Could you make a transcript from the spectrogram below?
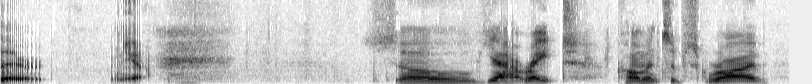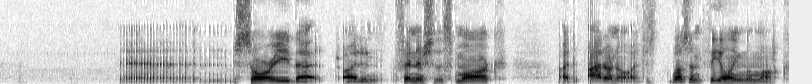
there. Yeah. So, yeah, rate, comment, subscribe. And sorry that I didn't finish this mark. I, I don't know, I just wasn't feeling the MOC.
